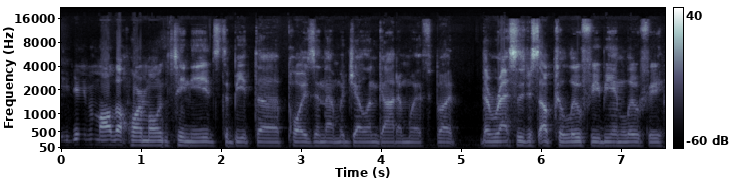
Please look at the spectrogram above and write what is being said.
He gave him all the hormones he needs to beat the poison that Magellan got him with, but the rest is just up to Luffy being Luffy.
